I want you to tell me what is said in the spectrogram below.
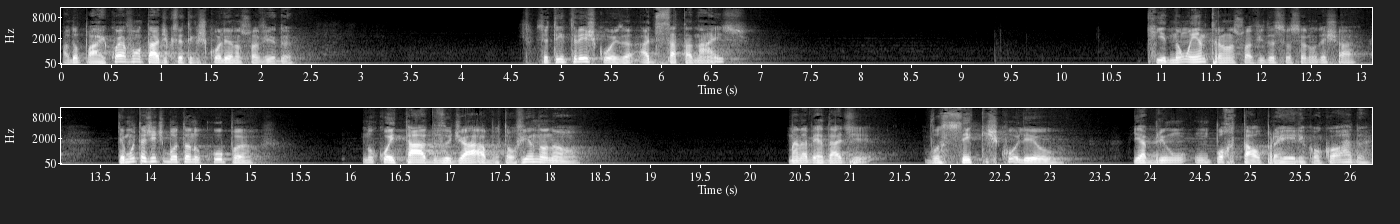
A do Pai. Qual é a vontade que você tem que escolher na sua vida? Você tem três coisas: a de Satanás, que não entra na sua vida se você não deixar. Tem muita gente botando culpa no coitado do diabo, está ouvindo ou não? Mas na verdade, você que escolheu e abriu um, um portal para ele, concorda?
